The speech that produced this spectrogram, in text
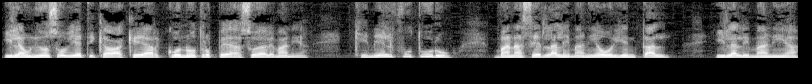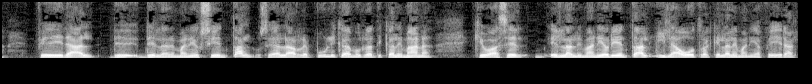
y la Unión Soviética va a quedar con otro pedazo de Alemania, que en el futuro van a ser la Alemania Oriental y la Alemania federal de, la Alemania Occidental, o sea, la República Democrática Alemana, que va a ser la Alemania Oriental y la otra que es la Alemania Federal.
